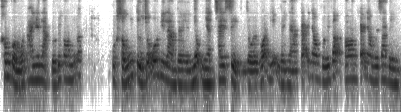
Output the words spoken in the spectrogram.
không còn muốn ai liên lạc đối với con nữa. Cuộc sống từ chỗ đi làm về nhậu nhẹt, say xỉn, rồi gọi điện về nhà cãi nhau với vợ con, cãi nhau với gia đình,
